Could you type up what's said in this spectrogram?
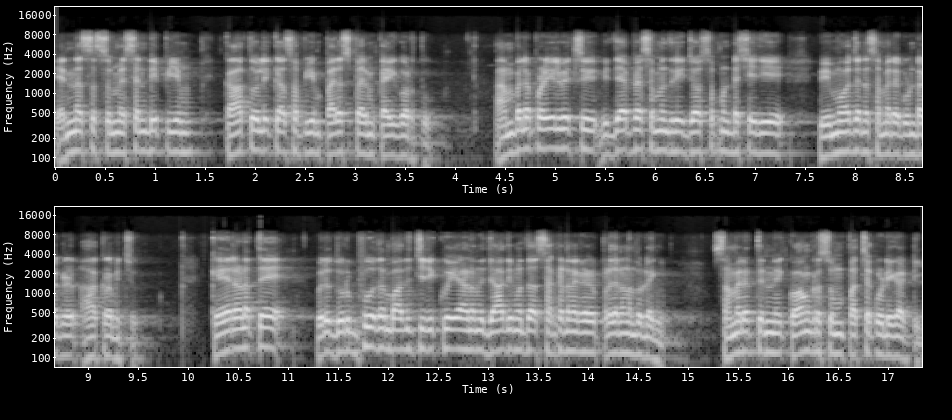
എൻ എസ് എസും എസ് എൻ ഡി പിയും കാത്തോലിക്ക സഭയും പരസ്പരം കൈകോർത്തു. അമ്പലപ്പുഴയിൽ വെച്ച് വിദ്യാഭ്യാസ മന്ത്രി ജോസഫ് മുണ്ടശ്ശേരിയെ വിമോചന സമര ഗുണ്ടകൾ ആക്രമിച്ചു. കേരളത്തെ ഒരു ദുർഭൂതം ബാധിച്ചിരിക്കുകയാണെന്ന് ജാതിമത സംഘടനകൾ പ്രചരണം തുടങ്ങി. സമരത്തിന് കോൺഗ്രസും പച്ചക്കൊടി കാട്ടി.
